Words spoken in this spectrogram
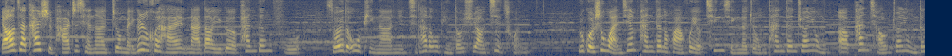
然后在开始爬之前呢，就每个人会还拿到一个攀登服，所有的物品呢，你其他的物品都需要寄存。如果是晚间攀登的话，会有轻型的这种攀登专用呃攀桥专用灯。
